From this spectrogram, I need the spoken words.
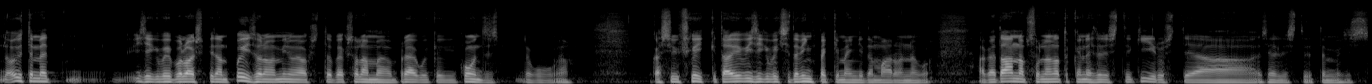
no ütleme, et isegi võib-olla oleks pidanud põhis olema minu jaoks, ta peaks olema praegu ikkagi koondises nagu noh, kas ükskõik, ta isegi võiks seda wingback'i mängida, ma arvan nagu, aga ta annab sulle natukene sellist kiirust ja sellist, ütleme siis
